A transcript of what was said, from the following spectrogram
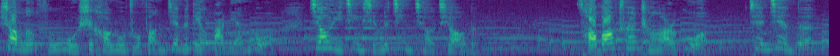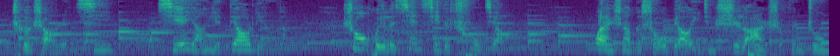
上门服务是靠入住房间的电话联络，交易进行的静悄悄的。草包穿城而过，渐渐的车少人稀，斜阳也凋零了。收回了纤细的触角，腕上的手表已经湿了二十分钟，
